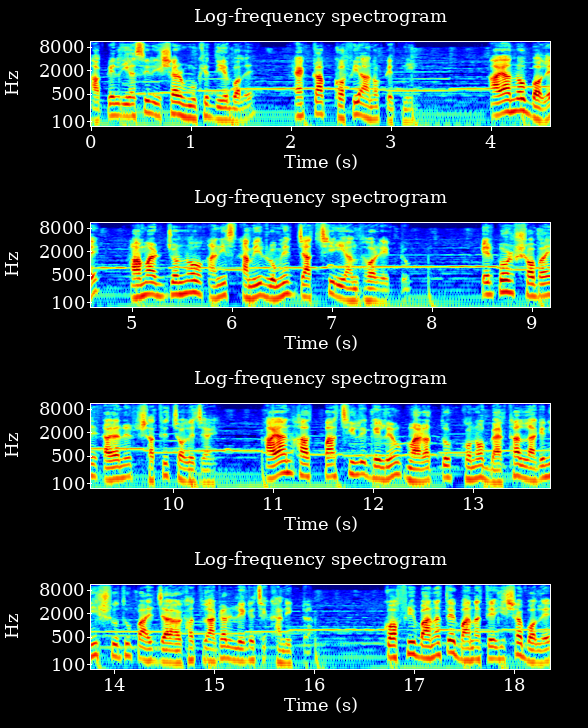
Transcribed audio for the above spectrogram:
আপেল ইয়াসির ঈশার মুখে দিয়ে বলে, এক কাপ কফি আনো পেতনি। আয়ানো বলে, আমার জন্য আনিস, আমি রুমে যাচ্ছি ইয়ান ধর একটু। এরপর সবাই আয়ানের সাথে চলে যায়। আয়ান হাত পা চিলে গেলেও মারাত্মক কোনো ব্যথা লাগেনি, শুধু পায়ে যা আঘাত লাগার লেগেছে খানিকটা। কফি বানাতে বানাতে ঈশা বলে,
